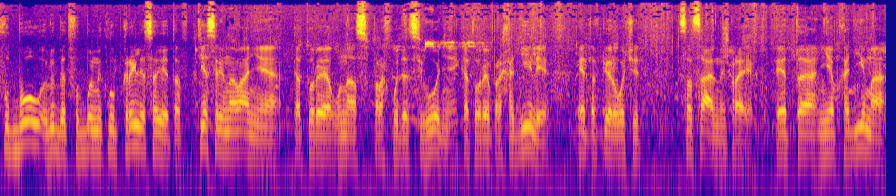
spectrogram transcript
футбол, любят футбольный клуб «Крылья Советов». Те соревнования, которые у нас проходят сегодня и которые проходили, это в первую очередь социальный проект. Это необходимо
